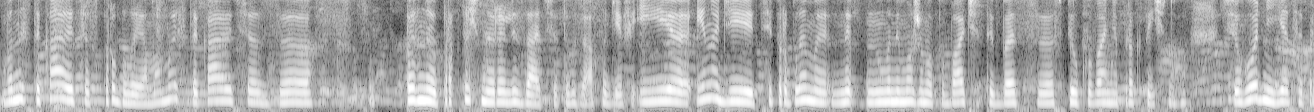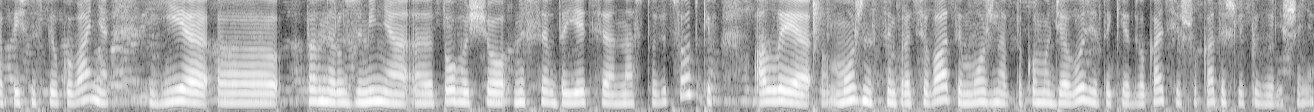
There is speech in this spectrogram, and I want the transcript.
вони стикаються з проблемами, стикаються з певною практичною реалізацією тих заходів. І іноді ці проблеми не ми не можемо побачити без спілкування практичного. Сьогодні є це практичне спілкування, є е, певне розуміння е, того, що не все вдається на 100%, але можна з цим працювати, можна в такому діалозі, в такій адвокації шукати шляхи вирішення.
